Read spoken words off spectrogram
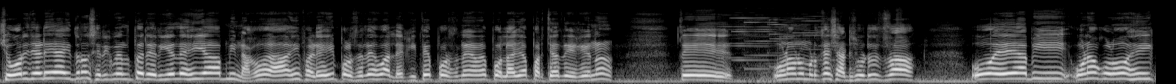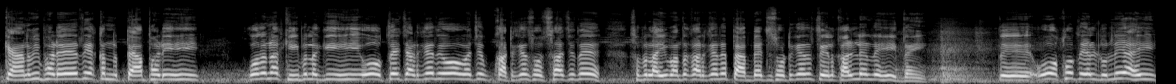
ਚੋਰ ਜਿਹੜੇ ਆ ਇਧਰੋਂ ਸ੍ਰੀਗੋਬਿੰਦਪੁਰ ਏਰੀਆ ਦੇ ਹੀ ਆ ਮਹੀਨਾ ਕੁ ਹੋਇਆ ਅਸੀਂ ਫੜੇ ਸੀ ਪੁਲਿਸ ਦੇ ਹਵਾਲੇ ਕੀਤੇ। ਪੁਲਿਸ ਨੇ ਐਵੇਂ ਪੋਲਾ ਜਿਹਾ ਪਰਚਾ ਦੇ ਕੇ ਨਾ ਤੇ ਉਹਨਾਂ ਨੂੰ ਮੁੜ ਕੇ ਛੱਡ ਛੁੱਟ ਦਿੱਤਾ। ਉਹ ਇਹ ਆ ਵੀ ਉਹਨਾਂ ਕੋਲੋਂ ਅਸੀਂ ਕੈਨ ਵੀ ਫੜੇ ਤੇ ਇੱਕ ਪੈਪ ਫੜੀ ਸੀ। ਉਹਦੇ ਨਾਲ ਕੀਪ ਲੱਗੀ ਸੀ? ਉਹ ਉੱਤੇ ਚੜ ਕੇ ਤੇ ਉਹ ਵਿੱਚ ਕੱਟ ਕੇ ਸੁੱਚ ਸੱਚ ਤੇ ਸਪਲਾਈ ਬੰਦ ਕਰਕੇ ਤੇ ਪੈਪ ਵਿੱਚ ਸੁੱਟ ਕੇ ਤੇ ਤੇਲ ਕੱਢ ਲੈਂਦੇ ਸੀ ਇਦਾਂ ਹੀ। ਤੇ ਉਹ ਉੱਥੋਂ ਤੇਲ ਡੁੱਲਿਆ ਸੀ।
